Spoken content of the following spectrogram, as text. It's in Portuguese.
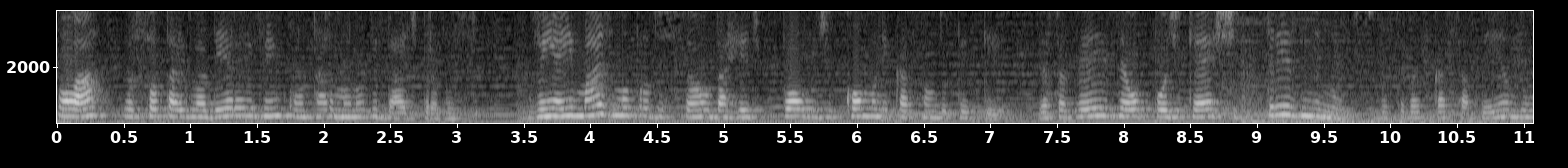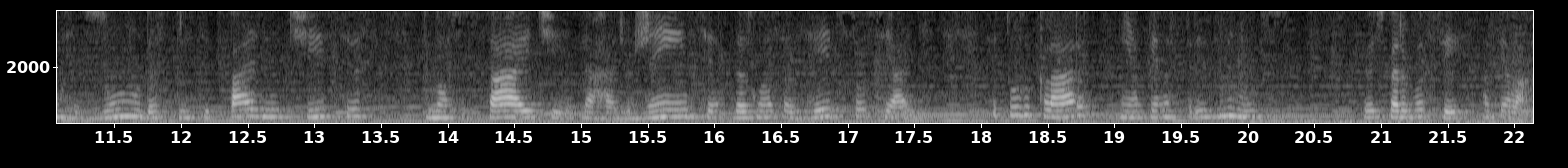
Olá, eu sou Thais Madeira e venho contar uma novidade para você. Vem aí mais uma produção da Rede Povo de Comunicação do PT. Dessa vez é o podcast 13 Minutos. Você vai ficar sabendo um resumo das principais notícias do nosso site, da Rádio Agência, das nossas redes sociais. E tudo, claro, em apenas 13 minutos. Eu espero você. Até lá!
